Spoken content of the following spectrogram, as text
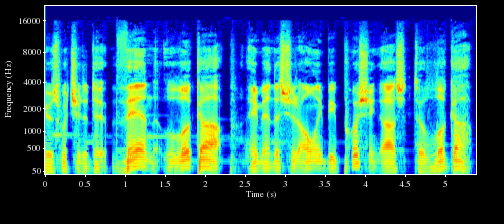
here's what you're to do. Then look up. Amen. This should only be pushing us to look up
